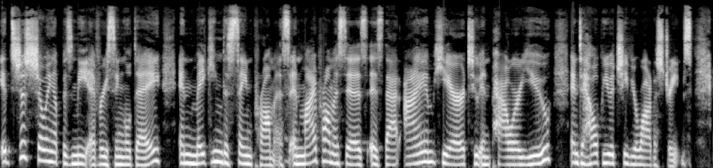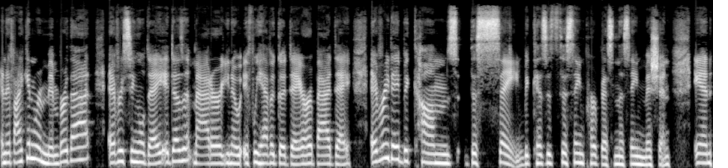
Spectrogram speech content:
it's just showing up as me every single day and making the same promise. And my promise is, is that I am here to empower you and to help you achieve your wildest dreams. And if I can remember that every single day, it doesn't matter, you know, if we have a good day or a bad day, every day becomes the same because it's the same purpose and the same mission. And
